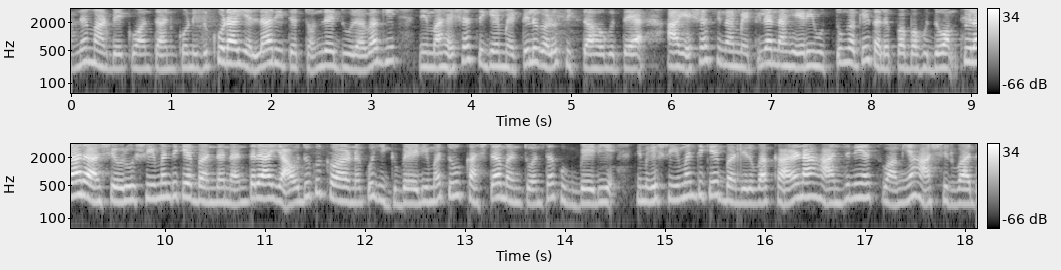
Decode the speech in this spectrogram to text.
ಮಾಡಬೇಕು ಅಂತ ಅಂದ್ಕೊಂಡಿದ್ರು ಕೂಡ ಎಲ್ಲ ರೀತಿಯ ತೊಂದರೆ ದೂರವಾಗಿ ನಿಮ್ಮ ಯಶಸ್ಸಿಗೆ ಮೆಟ್ಟಿಲುಗಳು ಸಿಗ್ತಾ ಹೋಗುತ್ತೆ. ಆ ಯಶಸ್ಸಿನ ಮೆಟ್ಟಿಲನ್ನು ಹೇರಿ ಉತ್ತುಂಗಕ್ಕೆ ತಲುಪಬಹುದು. ತುಲಾರಾಶಿಯವರು ಶ್ರೀಮಂತಿಕೆ ಬಂದ ನಂತರ ಯಾವುದಕ್ಕೂ ಕಾರಣಕ್ಕೂ ಹಿಗ್ಬೇಡಿ ಮತ್ತು ಕಷ್ಟ ಬಂತು ಅಂತ ಕುಗ್ಬೇಡಿ. ನಿಮಗೆ ಶ್ರೀಮಂತಿಕೆ ಬಂದಿರುವ ಕಾರಣ ಆಂಜನೇಯ ಸ್ವಾಮಿಯ ಆಶೀರ್ವಾದ.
